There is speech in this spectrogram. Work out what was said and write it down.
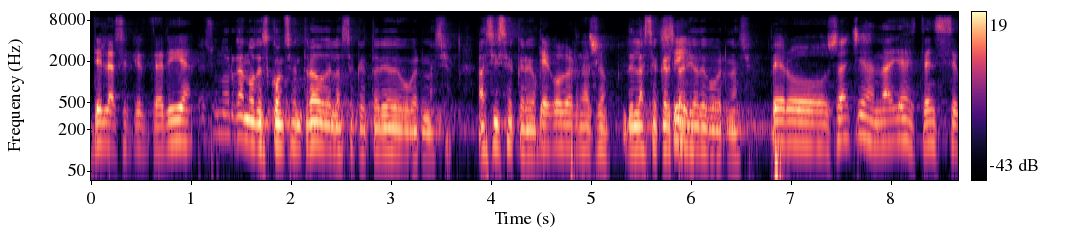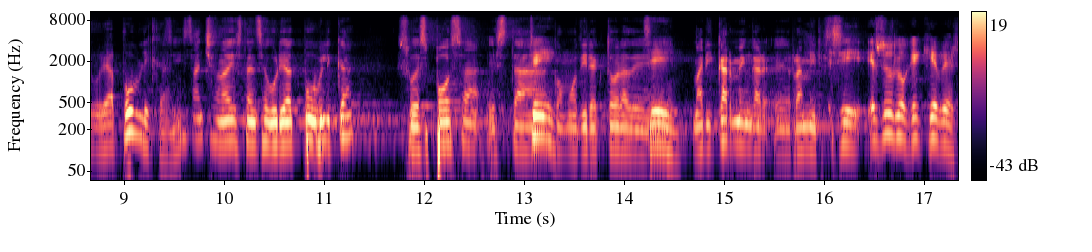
de la Secretaría? Es un órgano desconcentrado de la Secretaría de Gobernación, así se creó. De Gobernación. De la Secretaría de Gobernación. Pero Sánchez Anaya está en Seguridad Pública. Sí, Sánchez Anaya está en Seguridad Pública su esposa está como directora de Mari Carmen eh, Ramírez. Sí, eso es lo que hay que ver.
